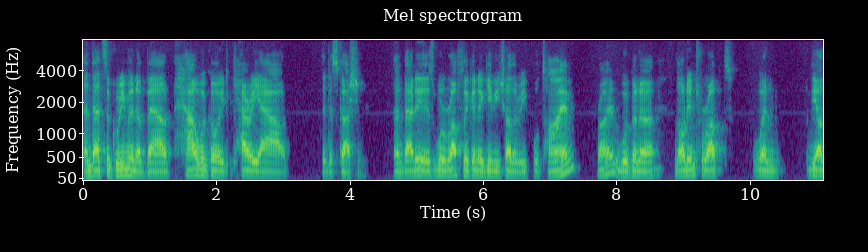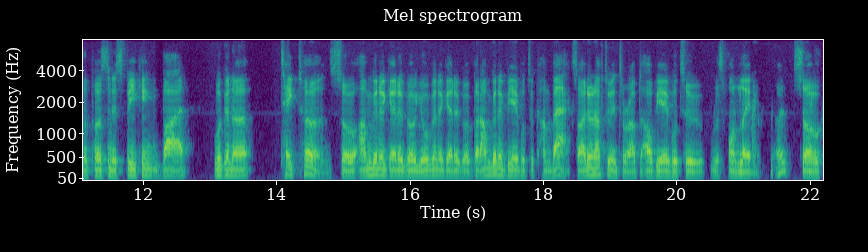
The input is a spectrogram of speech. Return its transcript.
And that's agreement about how we're going to carry out the discussion. And that is, we're roughly going to give each other equal time, right? We're going to not interrupt when the other person is speaking, but we're going to take turns. So I'm going to get a go, you're going to get a go, but I'm going to be able to come back. So I don't have to interrupt. I'll be able to respond later, right? So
